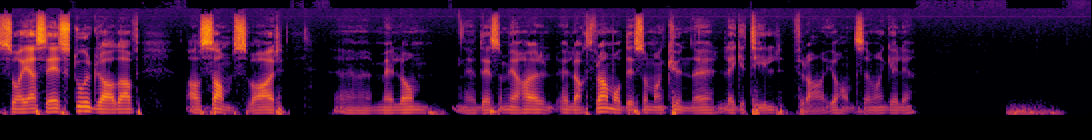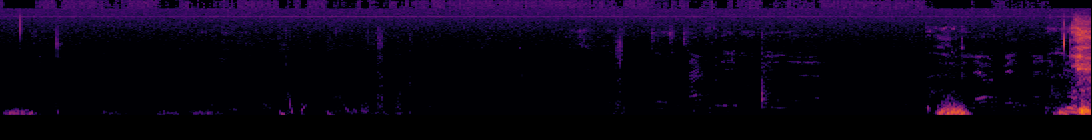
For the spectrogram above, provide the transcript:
Så jeg ser stor grad av, av samsvar eh, mellom eh, det som jeg har lagt fram, og det som man kunne legge til fra Johansevangeliet. Tusen takk fordi du vil lave en mellomlanding.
